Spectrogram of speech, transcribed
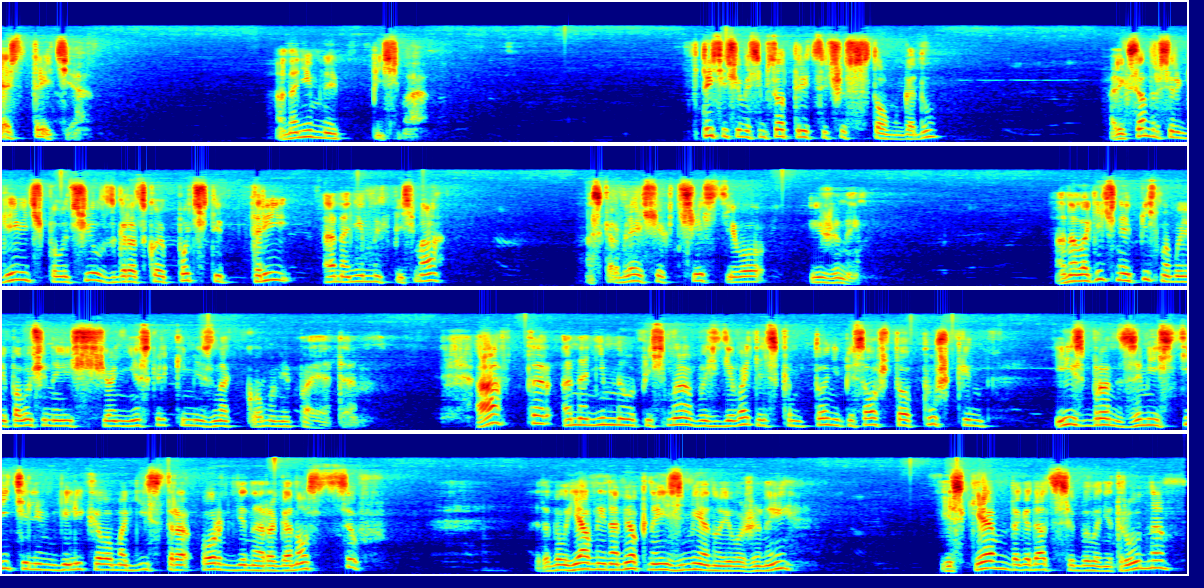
Часть третья. Анонимные письма. В 1836 году Александр Сергеевич получил с городской почты три анонимных письма, оскорбляющих честь его и жены. Аналогичные письма были получены еще несколькими знакомыми поэта. Автор анонимного письма в издевательском тоне писал, что Пушкин избран заместителем великого магистра ордена рогоносцев. Это был явный намек на измену его жены, и с кем догадаться было нетрудно –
